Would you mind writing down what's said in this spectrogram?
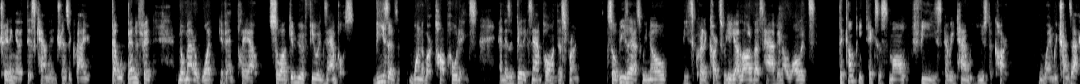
trading at a discounted intrinsic value that will benefit no matter what event play out. So I'll give you a few examples. Visa is one of our top holdings and is a good example on this front. So Visa, as we know, these credit cards we a lot of us have in our wallets, the company takes a small fees every time we use the card when we transact.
